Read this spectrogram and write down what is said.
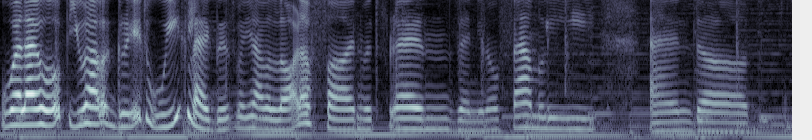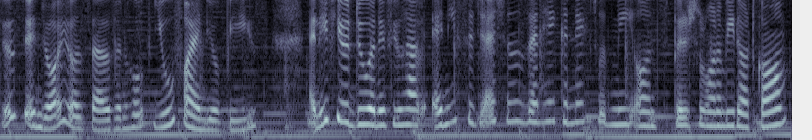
Well, I hope you have a great week like this where you have a lot of fun with friends and, you know, family and uh, just enjoy yourself and hope you find your peace. And if you do and if you have any suggestions then hey connect with me on spiritualwannabe.com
